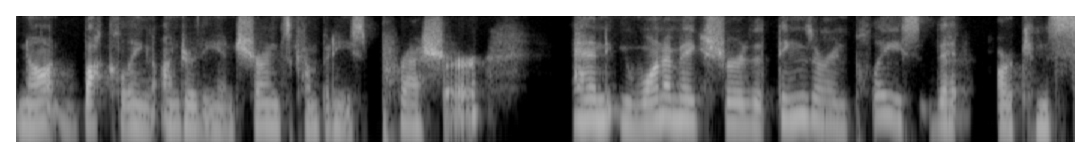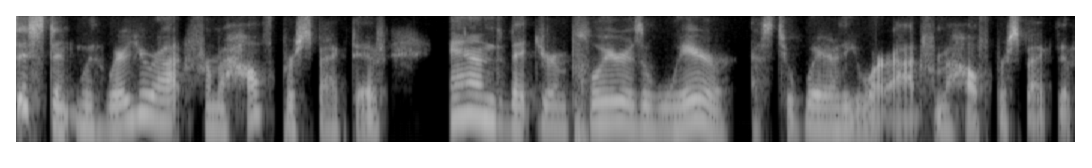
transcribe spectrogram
not buckling under the insurance company's pressure and you want to make sure that things are in place that are consistent with where you're at from a health perspective and that your employer is aware as to where you are at from a health perspective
